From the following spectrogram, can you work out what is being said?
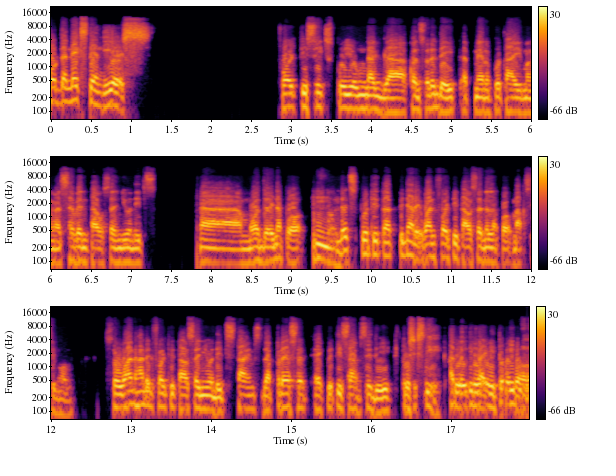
for the next 10 years. 46 po yung nag-consolidate at meron po tayong mga 7,000 units na modern na po. So let's put it at, pinari, 140,000 na lang po maximum. So 140,000 units times the present equity subsidy 260 at 25 85 po.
